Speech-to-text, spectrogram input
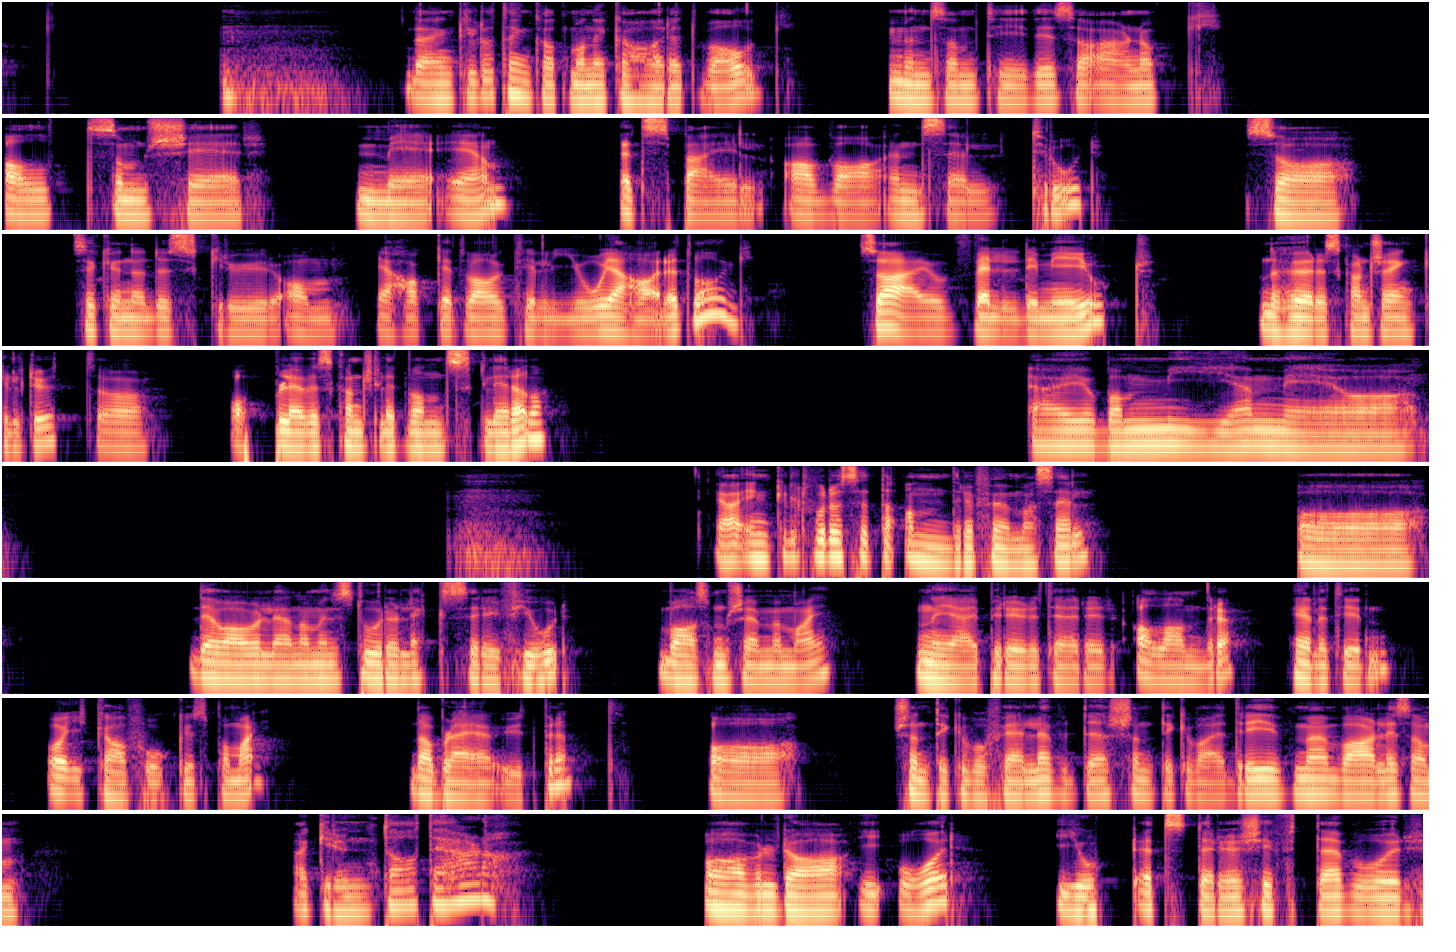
Det er enkelt å tenke at man ikke har et valg, men samtidig så er nok alt som skjer med en, et speil av hva en selv tror. Så sekundet du skrur om 'jeg har ikke et valg' til 'jo, jeg har et valg', så er jo veldig mye gjort. Det høres kanskje enkelt ut, og oppleves kanskje litt vanskeligere, da. Jeg har jobba mye med å Ja, enkelt for å sette andre før meg selv. Og det var vel en av mine store lekser i fjor, hva som skjer med meg når jeg prioriterer alle andre hele tiden, og ikke har fokus på meg. Da ble jeg utbrent, og skjønte ikke hvorfor jeg levde, skjønte ikke hva jeg driver med, hva er liksom Hva er grunnen til alt det her, da? Og har vel da i år gjort et større skifte hvor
